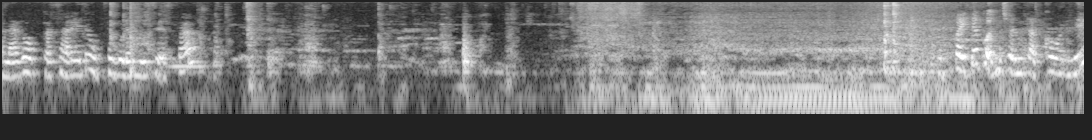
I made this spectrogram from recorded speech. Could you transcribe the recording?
అలాగే ఒక్కసారి అయితే ఉప్పు కూడా చూసేస్తా ఉప్పు అయితే కొంచెం తక్కువ ఉంది.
